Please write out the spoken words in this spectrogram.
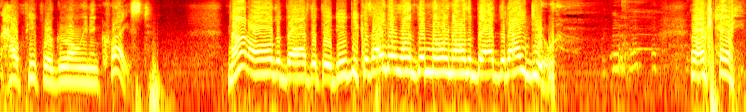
how people are growing in Christ. Not all the bad that they do, because I don't want them knowing all the bad that I do. okay?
